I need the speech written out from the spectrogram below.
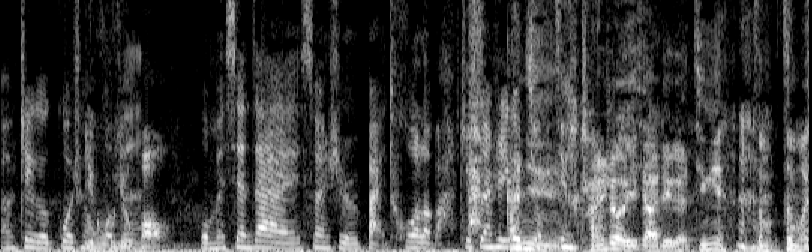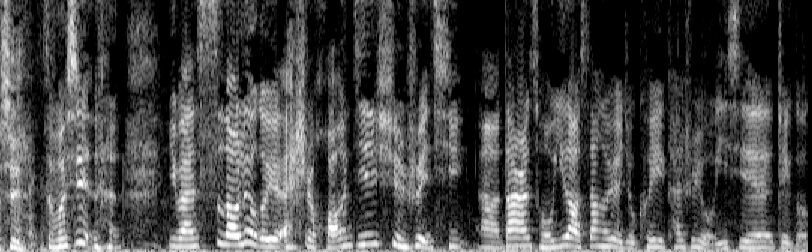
然后这个过程一哭就抱。我们现在算是摆脱了吧，这算是一个窘境。传授一下这个经验，怎么怎么训？怎么训？一般四到六个月是黄金训睡期啊，当然从一到三个月就可以开始有一些这个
